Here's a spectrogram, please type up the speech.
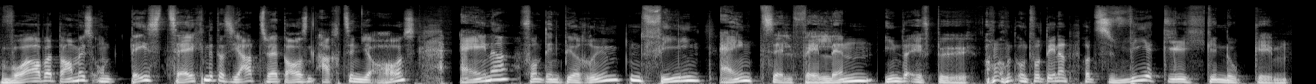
War aber damals, und das zeichnet das Jahr 2018 ja aus, einer von den berühmten vielen Einzelfällen in der FPÖ. Und, und von denen hat es wirklich genug gegeben.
